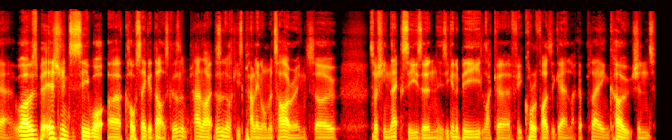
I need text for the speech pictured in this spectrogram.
Yeah, well, it was a bit interesting to see what uh, Cole Sager does because doesn't plan like doesn't look like he's planning on retiring. So, especially next season, is he going to be like a if he qualifies again, like a playing coach and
